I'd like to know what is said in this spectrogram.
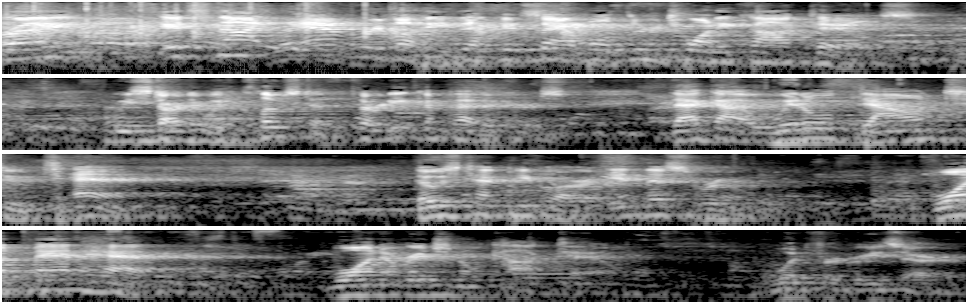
Right? It's not everybody that can sample through 20 cocktails. We started with close to 30 competitors. That got whittled down to 10. Those 10 people are in this room. One Manhattan, one original cocktail, Woodford Reserve.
